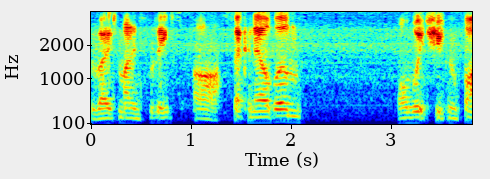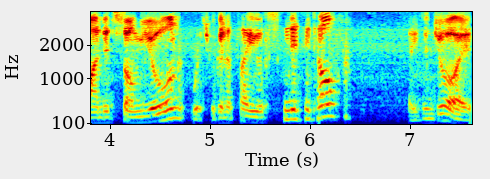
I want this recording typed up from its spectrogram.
to raise money to release our second album, on which you can find this song Yawn, which we're going to play you a snippet of. Please enjoy.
